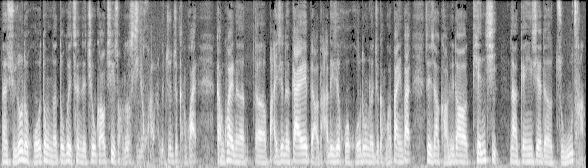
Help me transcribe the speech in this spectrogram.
那许多的活动呢，都会趁着秋高气爽，都稀里哗啦的，就就赶快赶快呢，呃，把一些呢该表达的一些活活动呢，就赶快办一办。这也是要考虑到天气，那跟一些的主场。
